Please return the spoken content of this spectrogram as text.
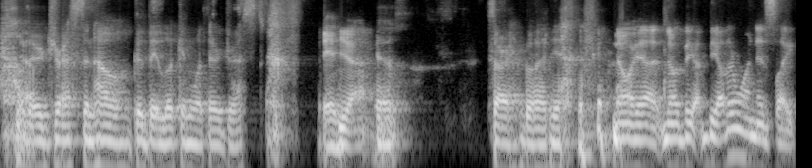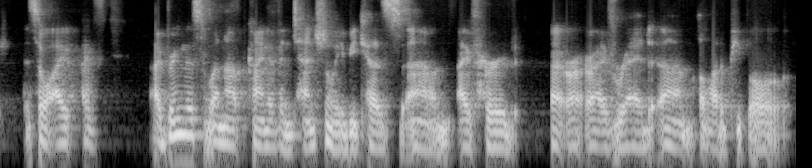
How Yeah. they're dressed and how good they look in what they're dressed in. yeah, Yeah. Sorry, go ahead. Yeah. no, yeah, no. The the other one is like so. I I've I bring this one up kind of intentionally because um, I've heard or, or I've read um, a lot of people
